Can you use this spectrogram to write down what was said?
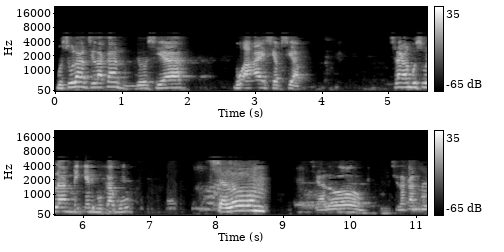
Bu Sulan silakan. Josia, Bu Aai siap-siap. Silakan Bu Sulan, mic-nya dibuka Bu. Shalom. Shalom. Silakan Bu.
